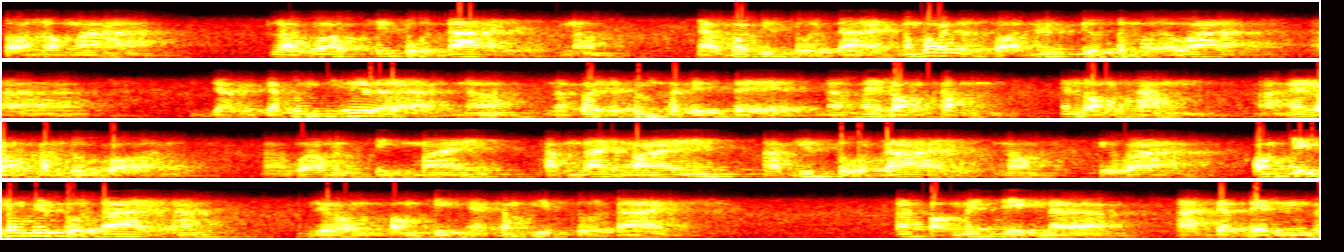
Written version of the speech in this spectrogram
สอนเรามา เราก็พิสูจน์ได้นะเราก็พิสูจน์ได้หลวงพ่อจะสอนอยู่เสมอว่าอ่าอย่าอย่าเพิ่งเชื่อเนาะแล้วก็อย่าเพิ่งปฏิเสธนะให้ลองทำให้ลองทำอ่าให้ลองทำดูก่อนอว่ามันจริงไหมทำได้ไหมพิสูจน์ได้เนาะถือว่าของจริงต้องพิสูจน์ได้นะโยมของจริงเนี่ยต้องพิสูจน์ได้ ถ้าของไม่จริงนะอาจจะเป็นเว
